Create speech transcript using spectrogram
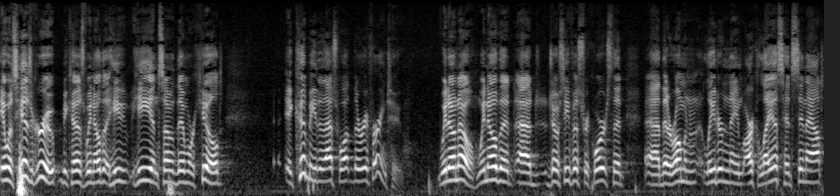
it was his group because we know that he, he and some of them were killed it could be that that's what they're referring to. We don't know. We know that uh, Josephus records that, uh, that a Roman leader named Archelaus had sent out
